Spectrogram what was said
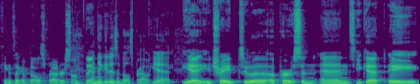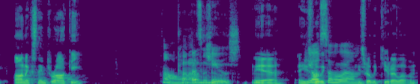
I think it's like a Bellsprout or something. I think it is a Bellsprout. Yeah. yeah, you trade to a, a person, and you get a Onix named Rocky. Oh, Kind of that's on the cute. nose. Yeah, and he's he really also um he's really cute. I love him.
